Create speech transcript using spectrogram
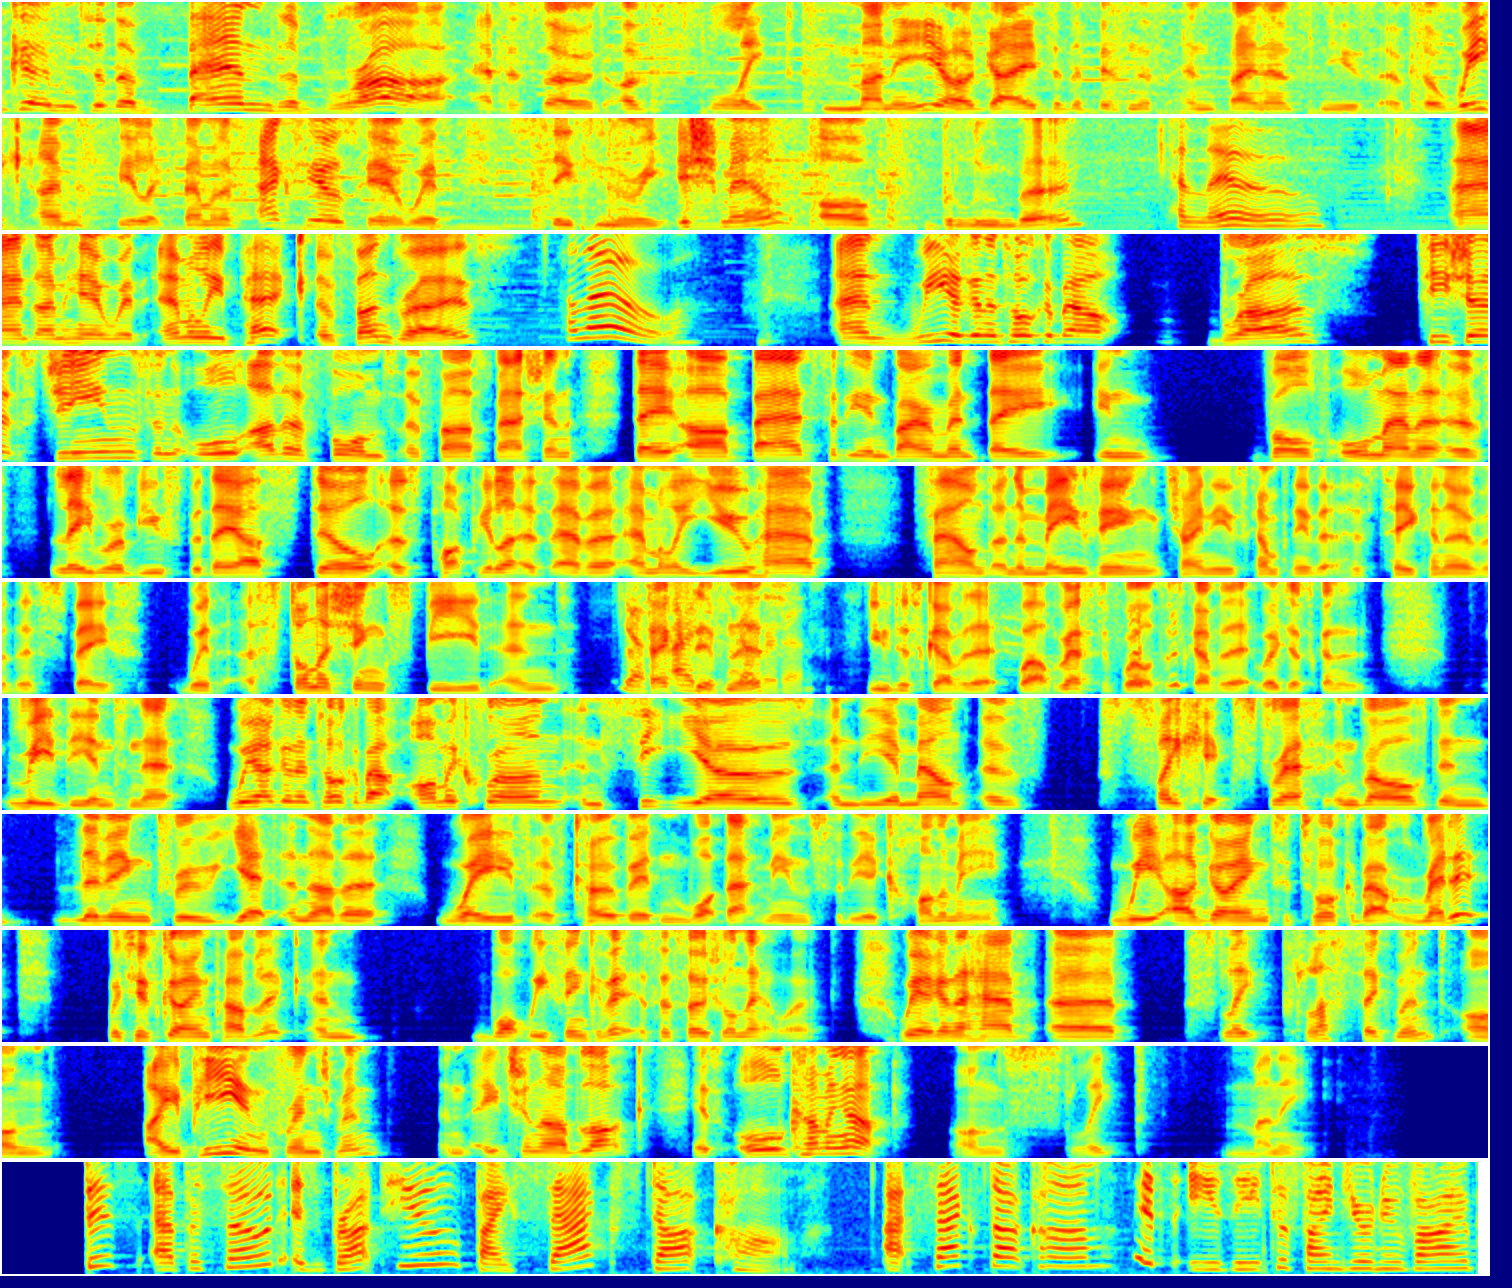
welcome to the Ban the Bra episode of Slate Money, your guide to the business and finance news of the week. I'm Felix Salmon of Axios here with Stacey Marie Ishmael of Bloomberg. Hello. And I'm here with Emily Peck of Fundrise. Hello. And we are going to talk about bras, t shirts, jeans, and all other forms of fast fashion. They are bad for the environment. They involve all manner of labor abuse, but they are still as popular as ever. Emily, you have found an amazing Chinese company that has taken over this space with astonishing speed and Yes, effectiveness. discovered. You discovered it. Well, rest of world discovered it. We're just going to read the internet. We are going to talk about Omicron and CEOs and the amount of psychic stress involved in living through yet another wave of COVID and what that means for the economy. We are going to talk about Reddit, which is going public, and what we think of it as a social network. We are going to have a Slate Plus segment on IP infringement and H&R Block. It's all coming up on Slate Money. This episode is brought to you by Saks.com. At Saks.com, it's easy to find your new vibe.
